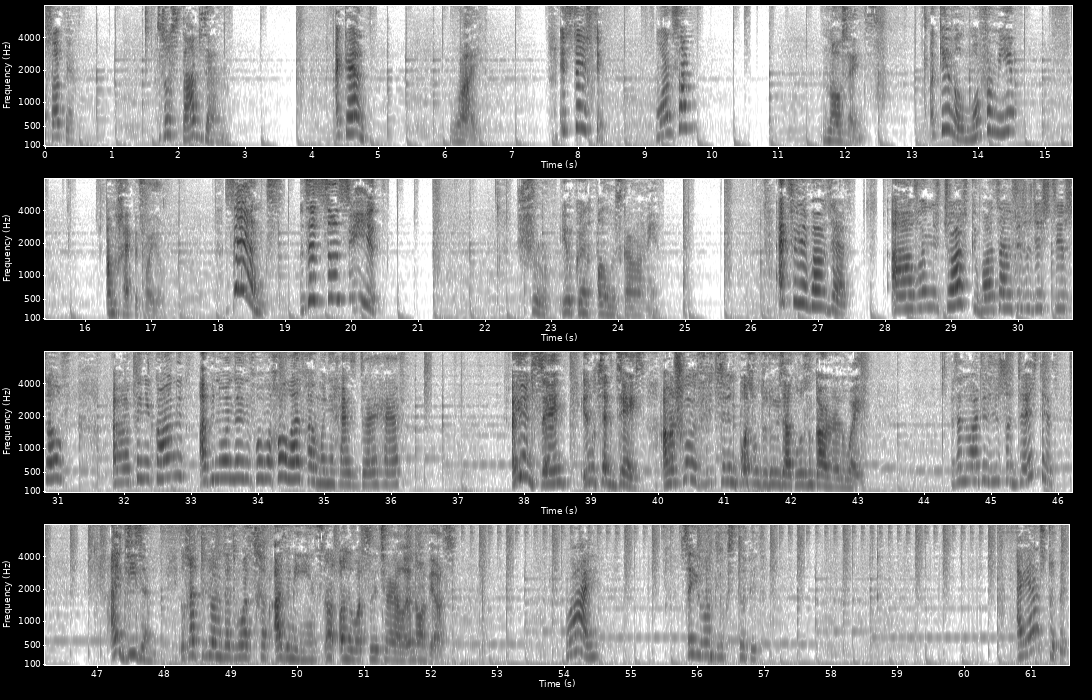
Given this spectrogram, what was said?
Sophie. So stop then. I can't. Why? It's tasty. Want some? No thanks. Okay, well, more for me. I'm happy for you. Thanks. That's so sweet. Sure, you can always count on me. Actually, about that, uh, when you ask you about something you suggest to yourself, uh, can you count it? I've been wondering for my whole life how many heads do I have. Are you insane? It will take days. I'm not sure if it's even possible to do without losing count right away. Then why did you suggest it? I didn't. You have to learn that words have other meanings, not only what's literal and obvious. Why? So you won't look stupid. I am stupid.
